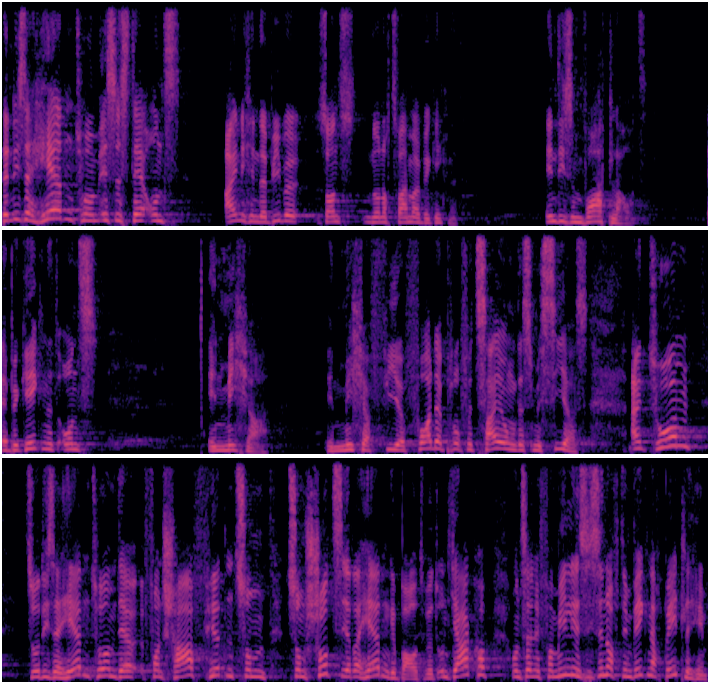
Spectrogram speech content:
Denn dieser Herdenturm ist es, der uns eigentlich in der Bibel sonst nur noch zweimal begegnet. In diesem Wortlaut. Er begegnet uns in Micha, in Micha 4, vor der Prophezeiung des Messias. Ein Turm, so dieser Herdenturm, der von Schafhirten zum, zum Schutz ihrer Herden gebaut wird. Und Jakob und seine Familie, sie sind auf dem Weg nach Bethlehem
